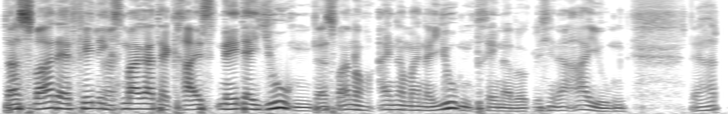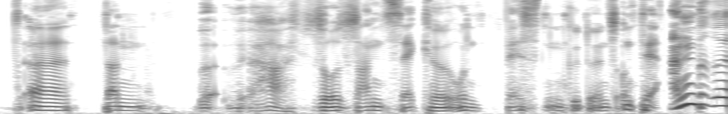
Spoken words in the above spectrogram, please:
Das war der Felix Magath, der Kreis, nee, der Jugend. Das war noch einer meiner Jugendtrainer wirklich in der A-Jugend. Der hat äh, dann ja, so Sandsäcke und Westen und der andere,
